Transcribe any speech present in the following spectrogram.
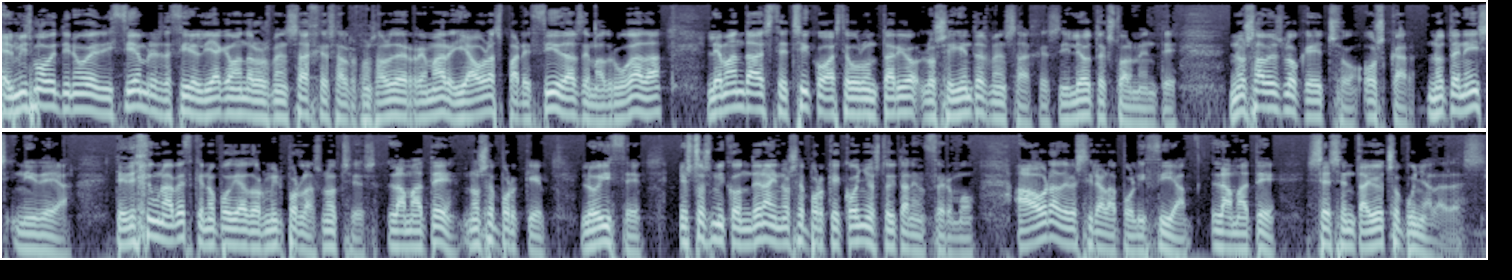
El mismo 29 de diciembre, es decir, el día que manda los mensajes al responsable de remar y a horas parecidas de madrugada, le manda a este chico, a este voluntario, los siguientes mensajes, y leo textualmente. No sabes lo que he hecho, Oscar, no tenéis ni idea. Te dije una vez que no podía dormir por las noches. La maté, no sé por qué. Lo hice. Esto es mi condena y no sé por qué coño estoy tan enfermo. Ahora debes ir a la policía. La maté. 68 puñaladas.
